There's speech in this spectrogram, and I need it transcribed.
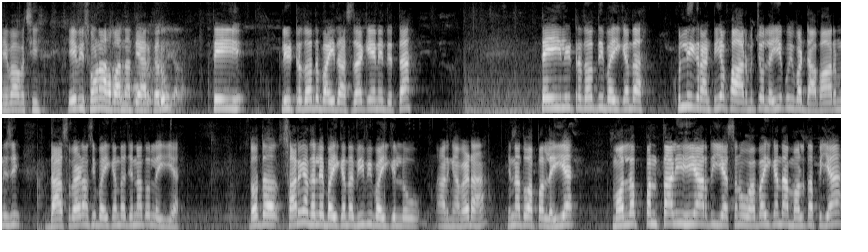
ਇਹ ਵਾ ਬੱਚੀ, ਇਹ ਵੀ ਸੋਹਣਾ ਹਵਾਨਾ ਤਿਆਰ ਕਰੂ। 23 ਲੀਟਰ ਦੁੱਧ ਬਾਈ ਦੱਸਦਾ ਕਿ ਇਹਨੇ ਦਿੱਤਾ। 23 ਲੀਟਰ ਦੁੱਧ ਦੀ ਬਾਈ ਕਹਿੰਦਾ, ਖੁੱਲੀ ਗਾਰੰਟੀ ਆ ਫਾਰਮ ਚੋਂ ਲਈ ਕੋਈ ਵੱਡਾ ਫਾਰਮ ਨਹੀਂ ਸੀ। 10 ਵਹਿੜਾਂ ਸੀ ਬਾਈ ਕਹਿੰਦਾ, ਜਿਨ੍ਹਾਂ ਤੋਂ ਲਈ ਆ। ਦੁੱਧ ਸਾਰੀਆਂ ਥੱਲੇ ਬਾਈ ਕਹਿੰਦਾ 20 20 22 ਕਿਲੋ ਵਾਲੀਆਂ ਵਹਿੜਾਂ, ਜਿਨ੍ਹਾਂ ਤੋਂ ਆਪਾਂ ਲਈ ਆ। ਮੁੱਲ 45000 ਦੀ ਯੈਸ ਨੂੰ ਆ। ਬਾਈ ਕਹਿੰਦਾ ਮੁੱਲ ਤਾਂ 50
